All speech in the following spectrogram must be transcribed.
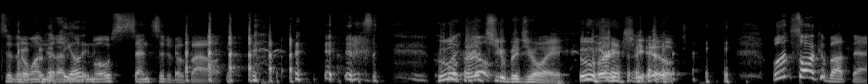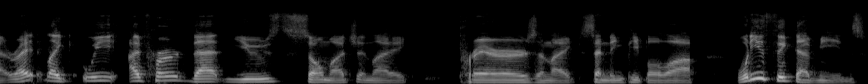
to the Go one that it. I'm The the only- most sensitive about. Who But hurt no. you, Bejoy? Who hurt you? Well, let's talk about that, right? Like we I've heard that used so much in like prayers and like sending people off. What do you think that means?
